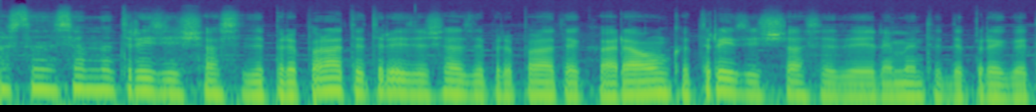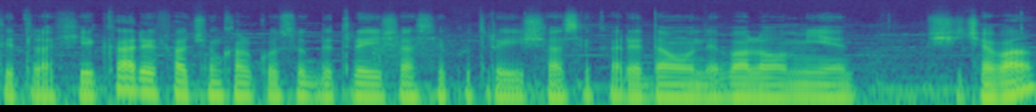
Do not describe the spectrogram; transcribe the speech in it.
asta înseamnă 36 de preparate, 36 de preparate care au încă 36 de elemente de pregătit la fiecare, faci un calcul suc de 36 cu 36 care dau undeva la 1000 și ceva.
